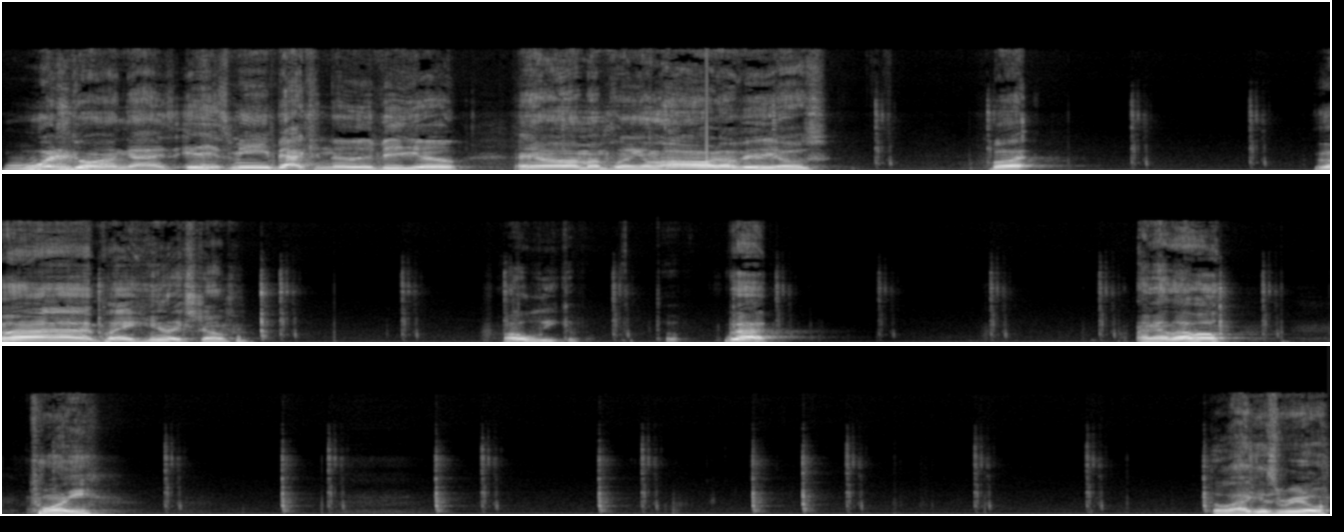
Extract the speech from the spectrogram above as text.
What is going on guys? It is me back in another video. I know I'm, I'm playing a lot of videos. But ah, I'm playing Helix Jump. Holy ah. I'm at level 20. The lag is real.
